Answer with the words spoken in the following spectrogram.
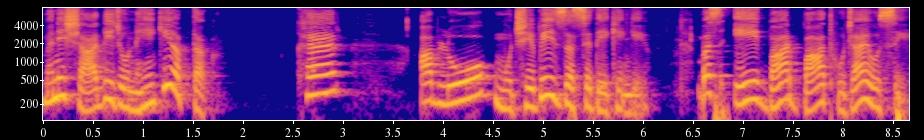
मैंने शादी जो नहीं की अब तक। खैर, अब लोग मुझे भी इज़्ज़त से देखेंगे। बस एक बार बात हो जाए उससे।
